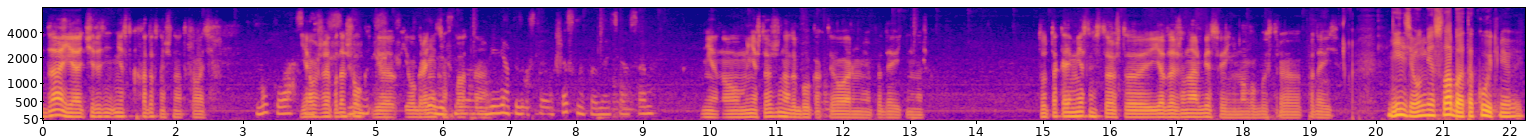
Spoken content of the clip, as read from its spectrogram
Да, я через несколько ходов начну открывать. Ну классно. Я уже подошел Ну, к, к его границам ну, вплотную. Меня ты заставил сейчас нападать, а сам... Не, ну мне же тоже надо было как-то его армию продавить немножко. Тут такая местность, то, что я даже на арбе своей не могу быстро продавить. Ниндзя, он меня слабо атакует. Мне,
